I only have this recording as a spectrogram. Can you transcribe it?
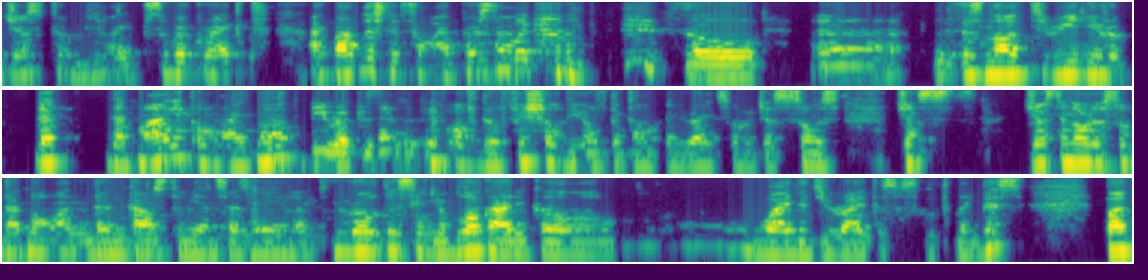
just to be like super correct i published it from my personal account. So uh, this is not really that that might or might not be representative of the official view of the company right? So just so just just in order so that no one then comes to me and says hey like you wrote this in your blog article. Why did you write this? or something like this. But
